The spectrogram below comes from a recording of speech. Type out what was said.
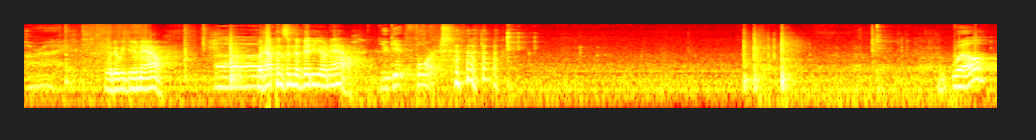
All right. What do we do now? Uh, what happens in the video now? you get forks. well,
